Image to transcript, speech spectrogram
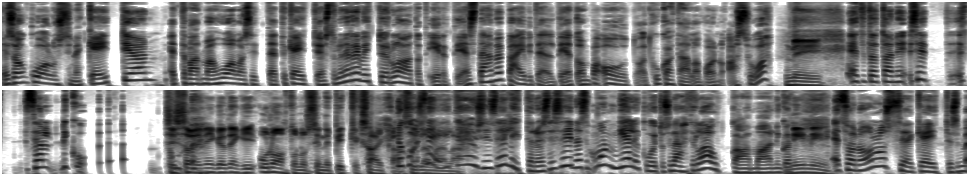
Ja se on kuollut sinne keittiöön, että varmaan huomasitte, että keittiöstä oli revitty laatat irti. Ja sitähän me päiviteltiin, että onpa outoa, että kuka täällä on voinut asua. Niin. Että tota, niin sit, se oli niinku, Siis se oli niin jotenkin unohtunut sinne pitkäksi aikaa no kun sillä se lailla. ei täysin selittänyt. Se siinä se mun mielikuvitus lähti laukkaamaan, niin kuin, Niin, niin. että se on ollut siellä keittiössä. Mä,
